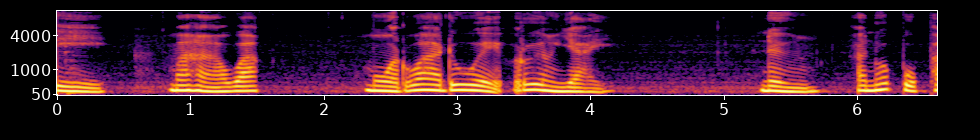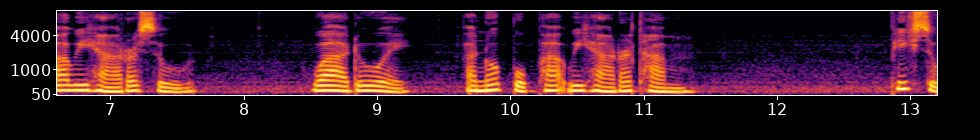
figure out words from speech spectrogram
4. มหาวัคหมวดว่าด้วยเรื่องใหญ่ 1. อนุปุพพวิหารสูตร ว่าด้วย อนุปุพพวิหารธรรม ภิกษุ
